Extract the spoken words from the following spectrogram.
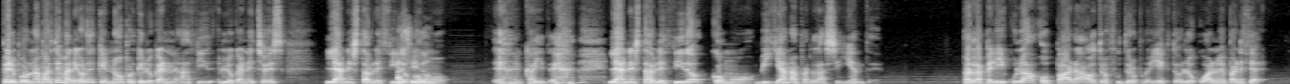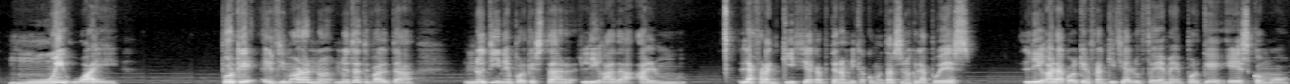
Pero por una parte me alegro de que no, porque lo que han, lo que han hecho es. La han establecido como. cállate. La han establecido como villana para la siguiente. Para la película o para otro futuro proyecto. Lo cual me parece muy guay. Porque encima ahora no, no te hace falta. No tiene por qué estar ligada a la franquicia Capitán América como tal, sino que la puedes ligar a cualquier franquicia del UCM, porque es como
